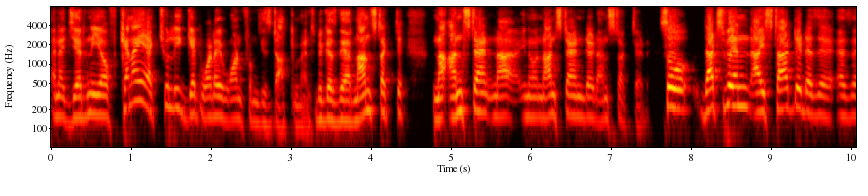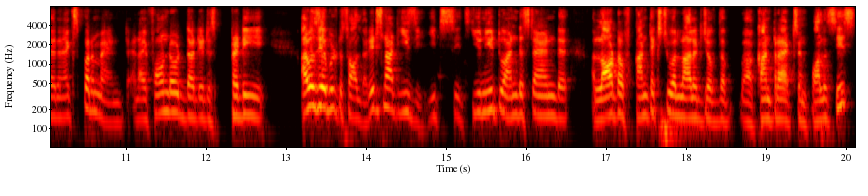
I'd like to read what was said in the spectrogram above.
in a journey of can i actually get what i want from these documents? Because they are non-structured non-stand you know non-standard unstructured. So that's when i started as a as an experiment and i found out that it is pretty i was able to solve that. It's not easy. It's it's you need to understand a lot of contextual knowledge of the uh, contracts and policies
